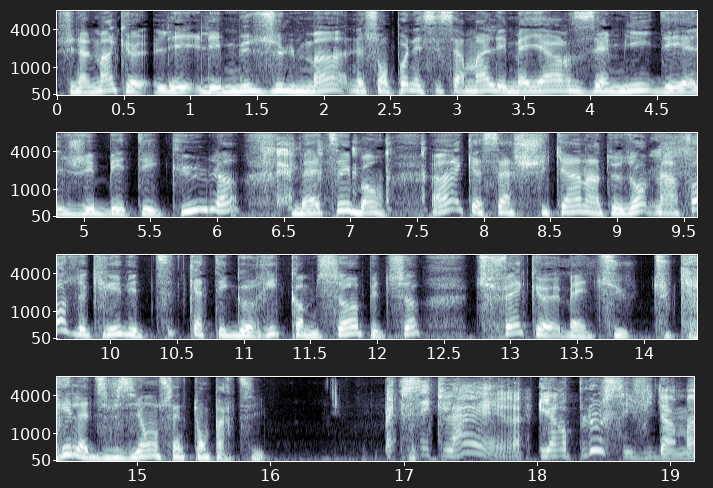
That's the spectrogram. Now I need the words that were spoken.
finalement, que les, les musulmans ne sont pas nécessairement les meilleurs amis des LGBTQ, là. Mais tu sais, bon, hein, que ça chicane entre eux autres. Mais à force de créer des petites catégories comme ça, puis tout ça, tu fais que, ben, tu, tu crées la division au sein de ton parti. Ben, c'est clair. Et en plus, évidemment,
